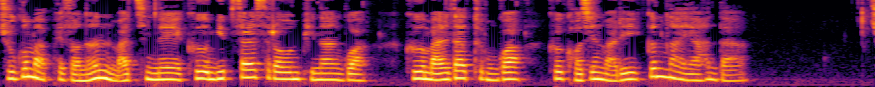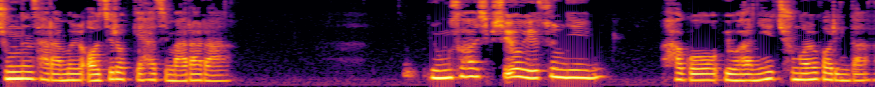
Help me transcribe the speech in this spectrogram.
죽음 앞에서는 마침내 그 밉살스러운 비난과 그 말다툼과 그 거짓말이 끝나야 한다. 죽는 사람을 어지럽게 하지 말아라. 용서하십시오, 예수님. 하고 요한이 중얼거린다.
